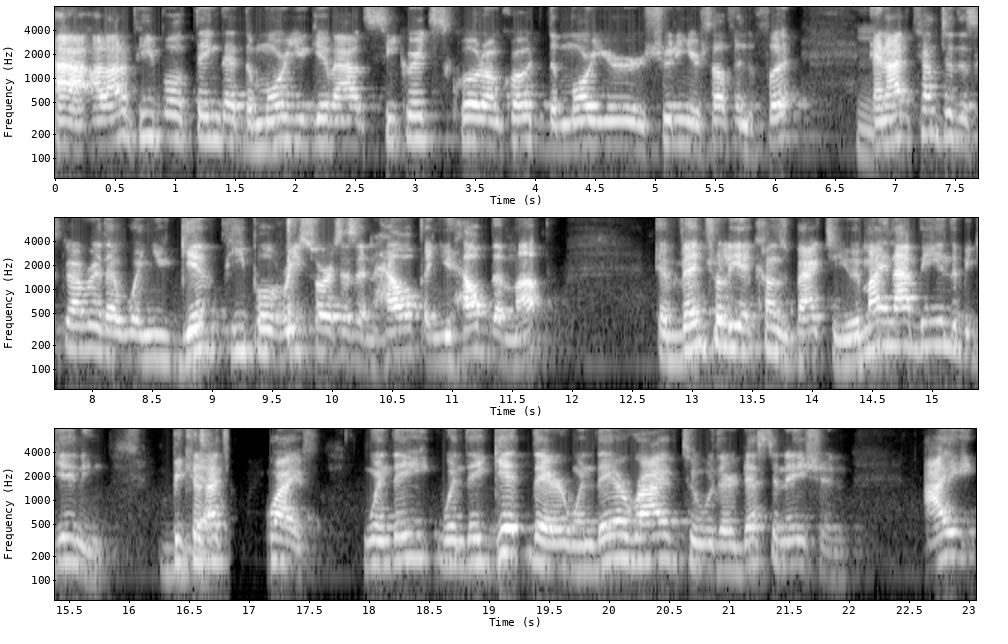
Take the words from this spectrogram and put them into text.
Uh, a lot of people think that the more you give out secrets, quote unquote, the more you're shooting yourself in the foot. Hmm. And I've come to discover that when you give people resources and help and you help them up, eventually it comes back to you. It might not be in the beginning because Yeah. I tell my wife when they when they get there, when they arrive to their destination, I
